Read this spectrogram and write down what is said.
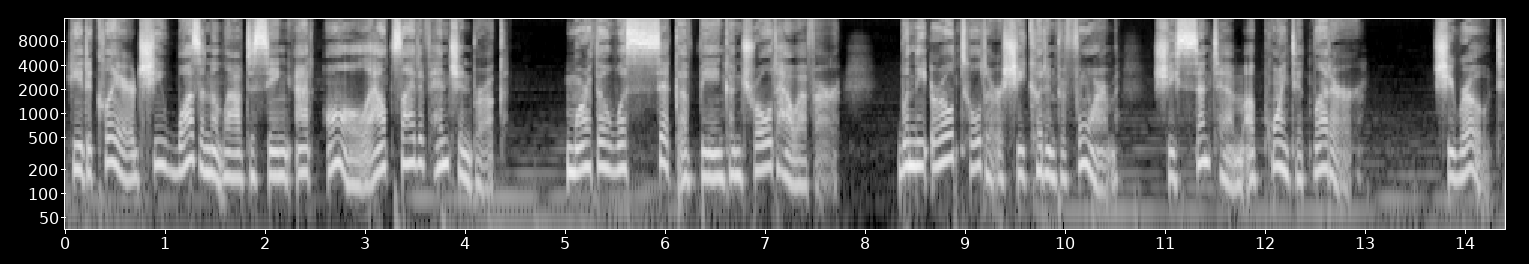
He declared she wasn't allowed to sing at all outside of Hinchingbrooke. Martha was sick of being controlled, however. When the Earl told her she couldn't perform, she sent him a pointed letter. She wrote,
